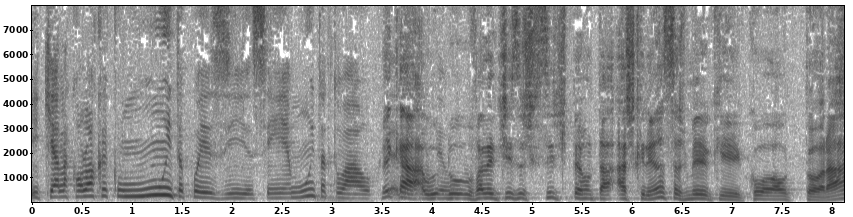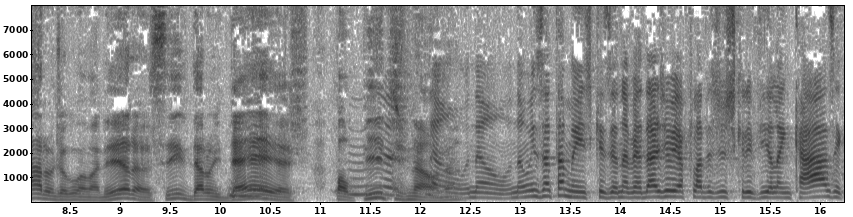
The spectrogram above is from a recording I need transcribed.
e que ela coloca com muita poesia, assim, é muito atual. Vem cá, o, o Valentim, eu esqueci de te perguntar, as crianças meio que coautoraram de alguma maneira, assim, deram ideias, hum, palpites, não, Não, né? não, não exatamente. Quer dizer, na verdade, eu e a Flávia, a gente escrevia lá em casa e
